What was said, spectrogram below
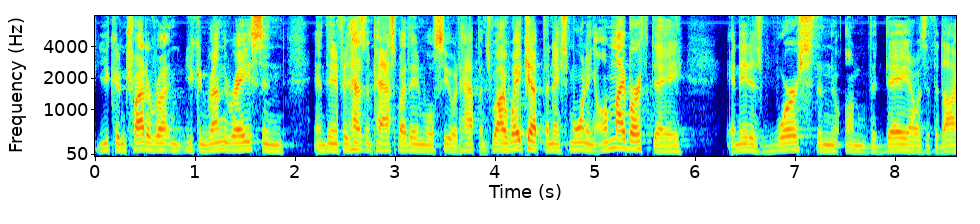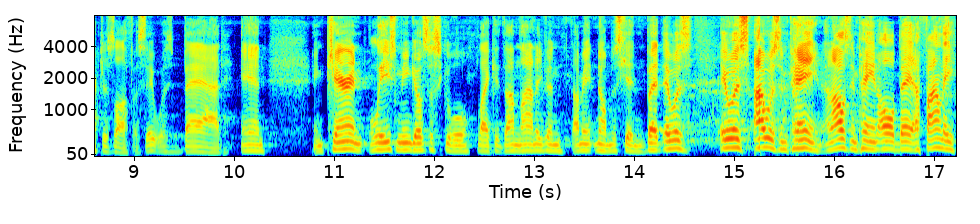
you can try to run. You can run the race, and and then if it hasn't passed by then, we'll see what happens. Well, I wake up the next morning on my birthday, and it is worse than on the day I was at the doctor's office. It was bad, and and Karen leaves me and goes to school. Like I'm not even. I mean, no, I'm just kidding. But it was it was. I was in pain, and I was in pain all day. I finally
